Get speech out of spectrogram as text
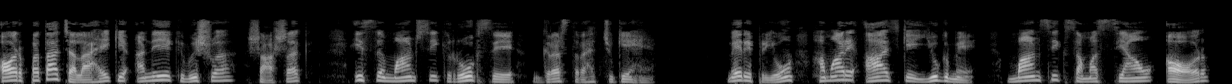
और पता चला है कि अनेक विश्व शासक इस मानसिक रोग से ग्रस्त रह चुके हैं। मेरे प्रियो हमारे आज के युग में मानसिक समस्याओं और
